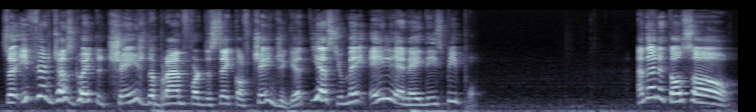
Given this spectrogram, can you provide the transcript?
So if you're just going to change the brand for the sake of changing it, yes, you may alienate these people. And then it also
